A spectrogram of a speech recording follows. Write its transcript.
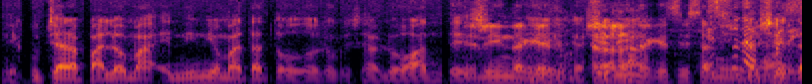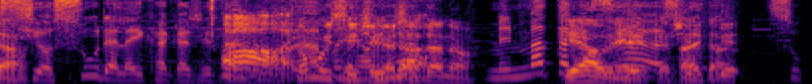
escuchar a Paloma. El niño mata todo, lo que se habló antes. Qué linda que Eh, es, qué linda que es esa Es niña. una Cayeta. preciosura la hija Cayetana. Ay, ¿Cómo hiciste, Cayeta. Cayetano? Me mata Que que hable, su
